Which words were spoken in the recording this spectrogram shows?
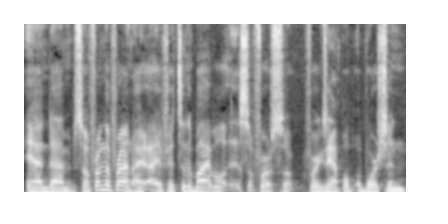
and um, so from the front, I, I, if it's in the Bible, so for so for example, abortion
